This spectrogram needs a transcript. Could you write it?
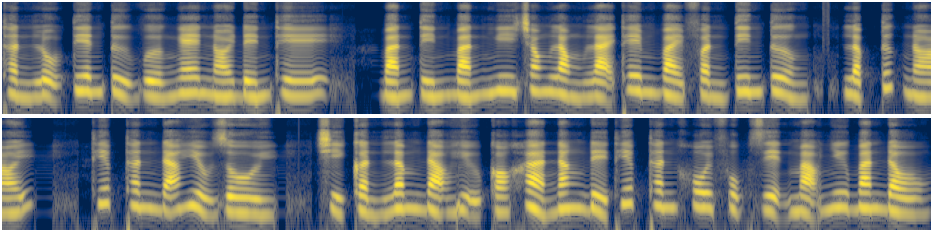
Thần lộ tiên tử vừa nghe nói đến thế, bán tín bán nghi trong lòng lại thêm vài phần tin tưởng, lập tức nói, thiếp thân đã hiểu rồi, chỉ cần lâm đạo hữu có khả năng để thiếp thân khôi phục diện mạo như ban đầu,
